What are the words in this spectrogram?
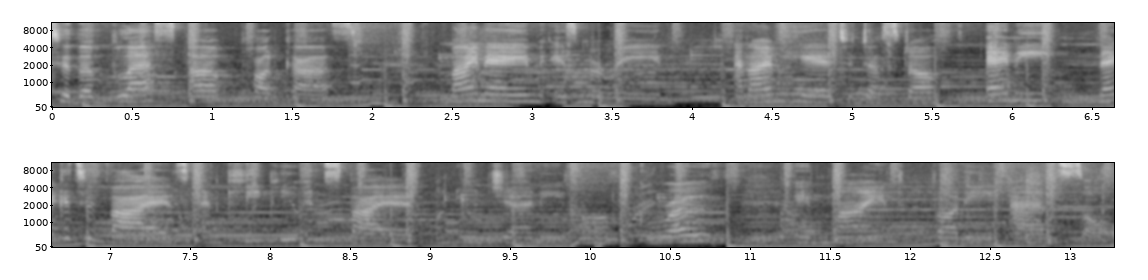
to the Bless Up podcast. My name is Mareen and I'm here to dust off any negative vibes and keep you inspired on your journey of growth in mind, body, and soul.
